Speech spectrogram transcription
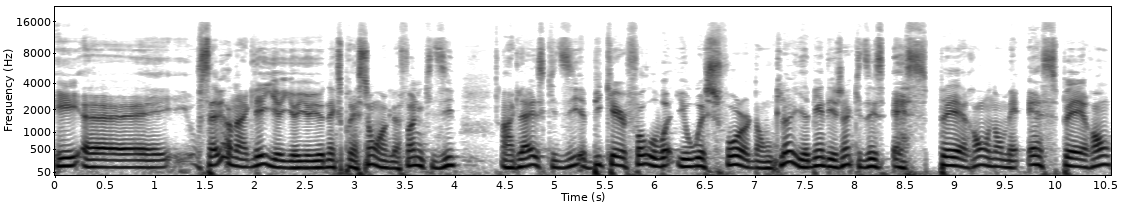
Et vous savez en anglais il y, y a une expression anglophone qui dit anglaise qui dit Be careful what you wish for. Donc là, il y a bien des gens qui disent espérons, non, mais espérons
